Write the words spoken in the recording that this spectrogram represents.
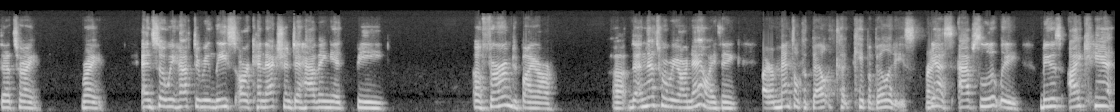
That's right. Right. And so we have to release our connection to having it be affirmed by our uh, and that's where we are now. I think our mental capabilities. Right? Yes, absolutely. Because I can't.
